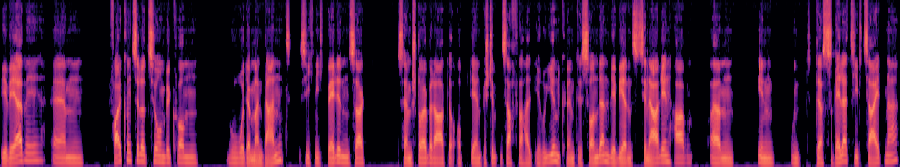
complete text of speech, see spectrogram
Wir werden ähm, Fallkonstellationen bekommen, wo der Mandant sich nicht meldet und sagt seinem Steuerberater, ob der einen bestimmten Sachverhalt eruieren könnte, sondern wir werden Szenarien haben ähm, in, und das relativ zeitnah,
